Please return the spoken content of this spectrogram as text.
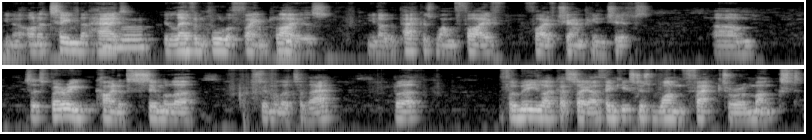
You know, on a team that had Mhm. eleven Hall of Fame players, you know, the Packers won five five championships. Um, so it's very kind of similar similar to that, but for me, like I say, I think it's just one factor amongst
